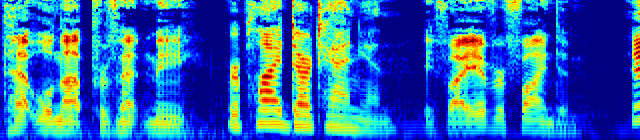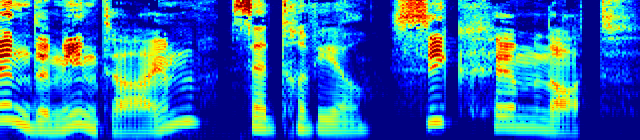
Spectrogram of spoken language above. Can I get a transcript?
That will not prevent me, replied D'Artagnan. if I ever find him. In the meantime, said Treville. seek him not.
